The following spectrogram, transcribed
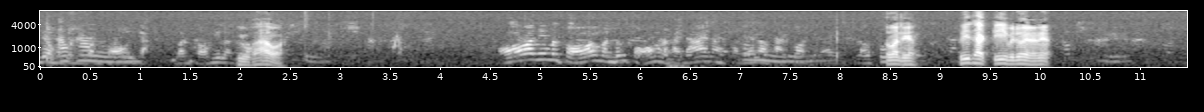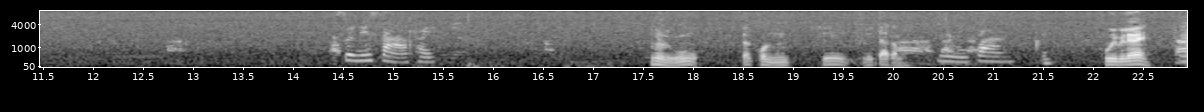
เดี๋ยวมันจะมีวันฟ้องอีกอะวันฟ้องที่เราหิวข้าวอะ อ๋อ นี่มันฟ้องมันเพิ่งฟ้องอะไรไปได้นะตอนนี้เราขายก่อนก็ได้เราสู้สวัสดีครับ พี่แท็กกี้ไปด้วยนะเนี่ย สุนิสาใครไม่รู้ก็คน ที่รู้จักกันมาหนูกวางคุยไปเลยใช่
